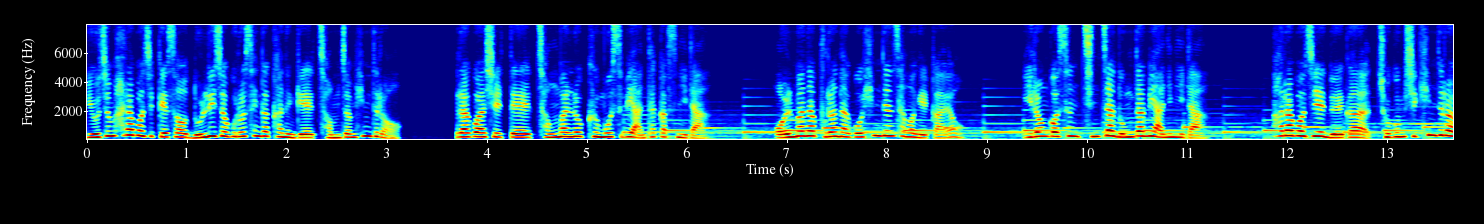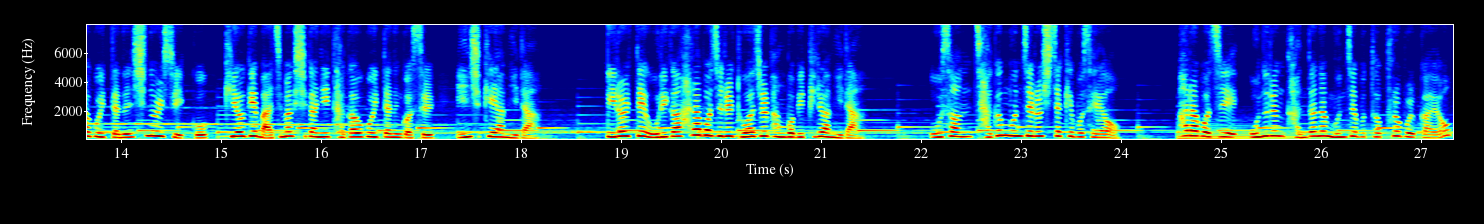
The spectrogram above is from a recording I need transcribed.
요즘 할아버지께서 논리적으로 생각하는 게 점점 힘들어. 라고 하실 때 정말로 그 모습이 안타깝습니다. 얼마나 불안하고 힘든 상황일까요? 이런 것은 진짜 농담이 아닙니다. 할아버지의 뇌가 조금씩 힘들어하고 있다는 신호일 수 있고 기억의 마지막 시간이 다가오고 있다는 것을 인식해야 합니다. 이럴 때 우리가 할아버지를 도와줄 방법이 필요합니다. 우선 작은 문제로 시작해보세요. 할아버지, 오늘은 간단한 문제부터 풀어볼까요?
